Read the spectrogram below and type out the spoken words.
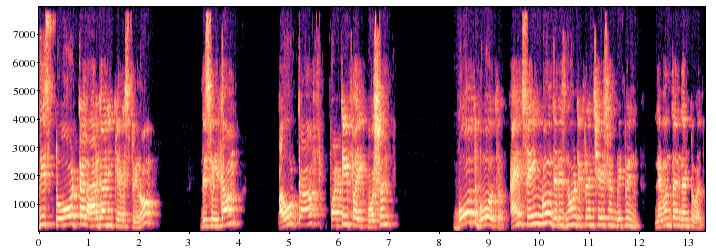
this total organic chemistry no this will come out of 45 question. Both both. I am saying no there is no differentiation between 11th and then 12th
